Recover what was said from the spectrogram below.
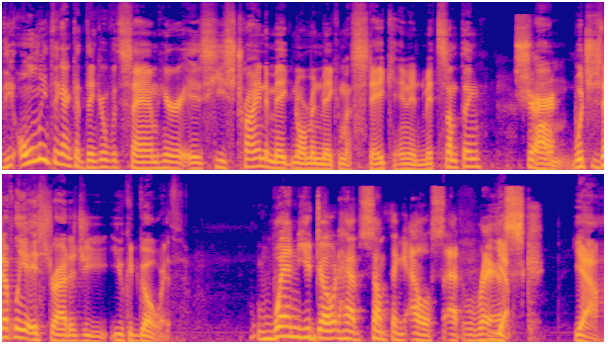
The only thing I can think of with Sam here is he's trying to make Norman make a mistake and admit something. Sure. Um, which is definitely a strategy you could go with. when you don't have something else at risk. Yeah,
